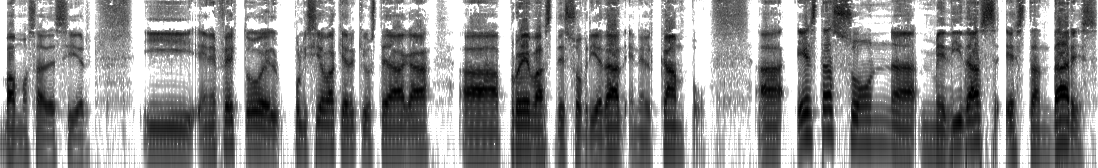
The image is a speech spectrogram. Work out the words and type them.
vamos a decir. Y en efecto, el policía va a querer que usted haga pruebas de sobriedad en el campo. estas son medidas estándares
